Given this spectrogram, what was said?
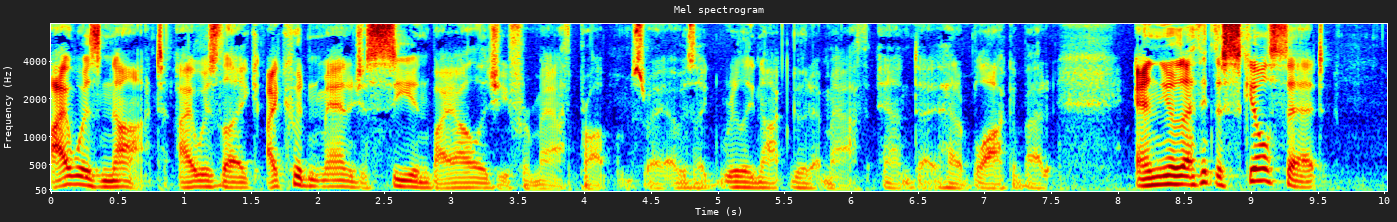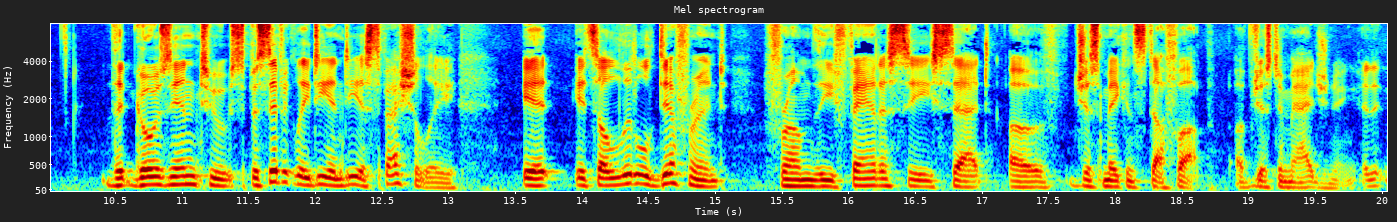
I was not. I was like I couldn't manage a C in biology for math problems. Right, I was like really not good at math and uh, had a block about it. And you know, I think the skill set that goes into specifically D and D, especially, it it's a little different from the fantasy set of just making stuff up, of just imagining. It, it,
